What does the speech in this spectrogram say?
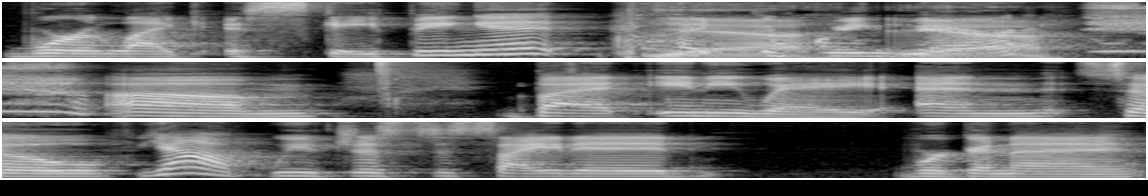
we're like escaping it by yeah, going there. Yeah. Um, but anyway, and so yeah, we've just decided we're gonna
